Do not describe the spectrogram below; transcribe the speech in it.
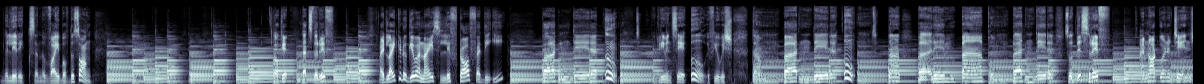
the lyrics and the vibe of the song. Okay that's the riff. I'd like you to give a nice lift off at the e. You could even say uh if you wish. So this riff, I'm not going to change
